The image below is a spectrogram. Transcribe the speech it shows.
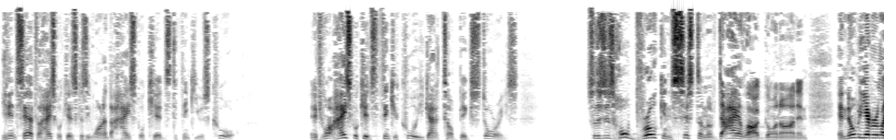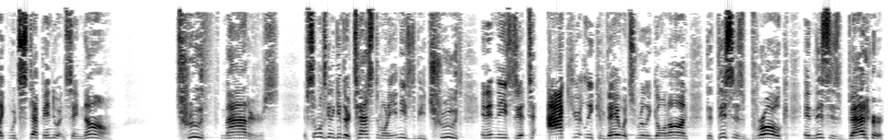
He didn't say that to the high school kids because he wanted the high school kids to think he was cool. And if you want high school kids to think you're cool, you got to tell big stories. So there's this whole broken system of dialogue going on, and and nobody ever like would step into it and say, no, truth matters. If someone's going to give their testimony, it needs to be truth and it needs to, to accurately convey what's really going on, that this is broke and this is better.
